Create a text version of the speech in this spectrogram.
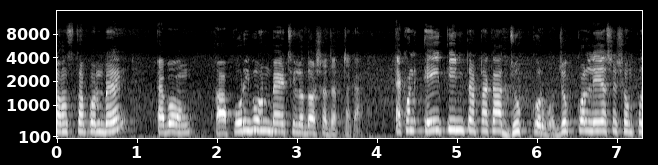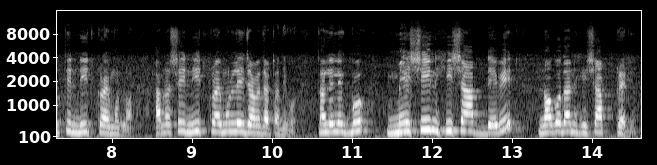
সংস্থাপন ব্যয় এবং পরিবহন ব্যয় ছিল দশ হাজার টাকা। এখন এই তিনটা টাকা যোগ করব। যোগ করলেই আসে সম্পত্তির নিট ক্রয় মূল্য। আমরা সেই নিট ক্রয় মূল্যেই জাবেদাটা দেবো। তাহলে লিখব, মেশিন হিসাব ডেবিট, নগদান হিসাব ক্রেডিট।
